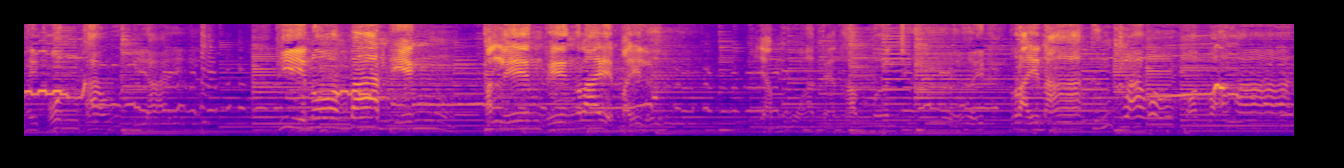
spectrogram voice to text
ให้พ้นเขาใหญ่พี่น้องบ้านเองบรรเลงเพลงไล่ไปเลย ไรนาถึงเคล้าหอดวาย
